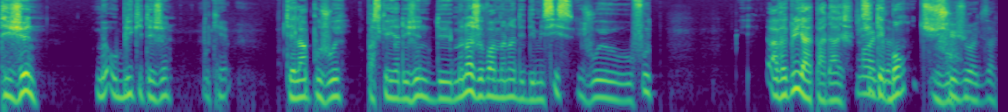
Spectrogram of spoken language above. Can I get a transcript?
t'es jeune, mais oublie que t'es jeune. Ok. T'es là pour jouer. Parce qu'il y a des jeunes de. Maintenant, je vois maintenant des 2006 jouer au foot. Avec lui, il n'y a pas d'âge. Ouais, si t'es bon, tu joues. Tu joues exact.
